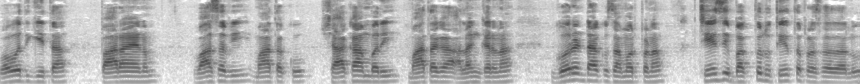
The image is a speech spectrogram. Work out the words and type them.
భగవద్గీత పారాయణం వాసవి మాతకు శాకాంబరి మాతగా అలంకరణ గోరెంటాకు సమర్పణ చేసి భక్తులు తీర్థ ప్రసాదాలు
